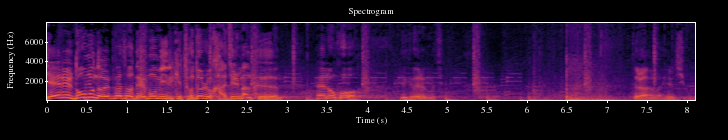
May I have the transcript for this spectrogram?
얘를 너무 넓혀서 내 몸이 이렇게 저절로 가질 만큼 해놓고 이렇게 되는 거지. 들어가는 거야, 이런 식으로.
